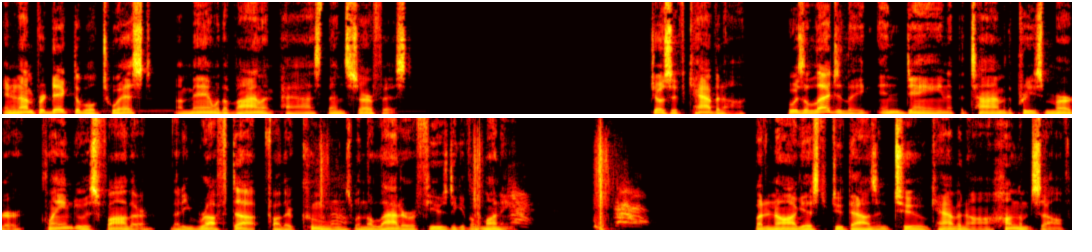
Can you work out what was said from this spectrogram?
In an unpredictable twist, a man with a violent past then surfaced. Joseph Kavanaugh, who was allegedly in Dane at the time of the priest's murder, claimed to his father that he roughed up Father Kunz when the latter refused to give him money. But in August of 2002, Kavanaugh hung himself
